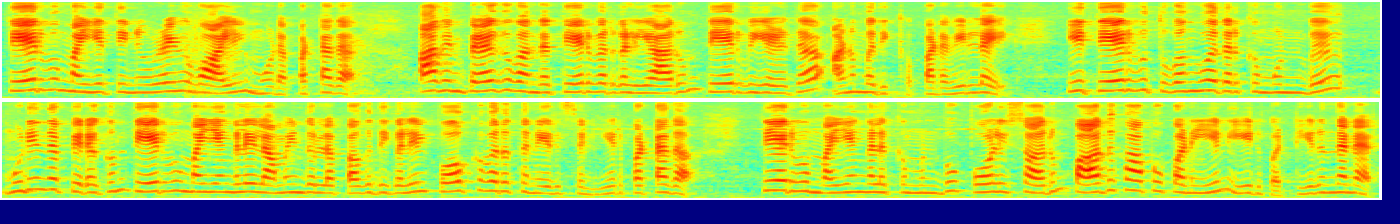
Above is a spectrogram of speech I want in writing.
தேர்வு மையத்தின் நுழைவு வாயில் மூடப்பட்டது. அதன் பிறகு வந்த தேர்வர்கள் யாரும் தேர்வு எழுத அனுமதிக்கப்படவில்லை. இத்தேர்வு துவங்குவதற்கு முன்பு முடிந்த பிறகும் தேர்வு மையங்களில் அமைந்துள்ள பகுதிகளில் போக்குவரத்து நெரிசல் ஏற்பட்டது. தேர்வு மையங்களுக்கு முன்பு போலீசாரும் பாதுகாப்பு பணியில் ஈடுபட்டிருந்தனர்.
